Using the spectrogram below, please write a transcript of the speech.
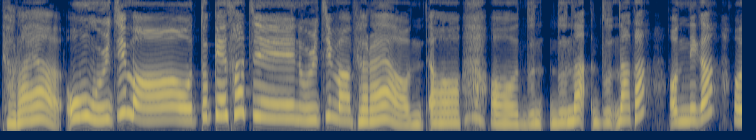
별아야, 오 울지 마. 어떻게 사진 울지 마. 별아야, 어, 어, 누, 누나 누나가 언니가 어,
